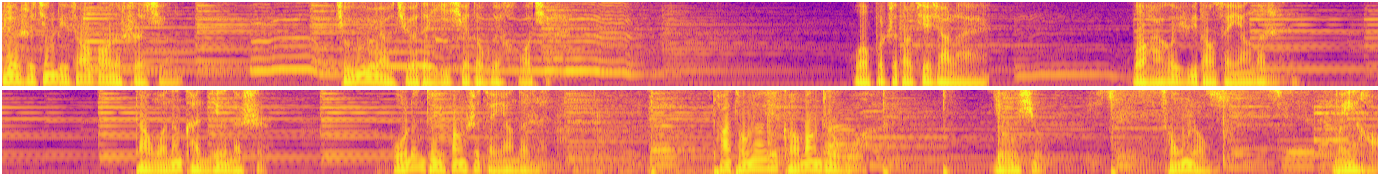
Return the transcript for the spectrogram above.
越是经历糟糕的事情，就越要觉得一切都会好起来。我不知道接下来我还会遇到怎样的人，但我能肯定的是，无论对方是怎样的人，他同样也渴望着我优秀、从容、美好。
